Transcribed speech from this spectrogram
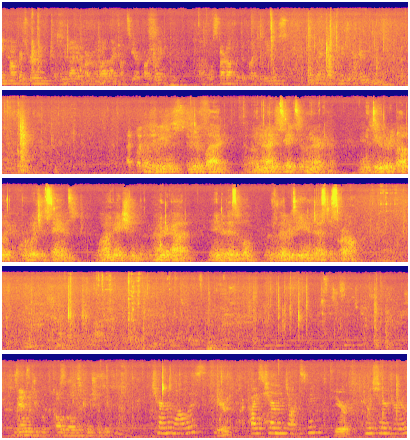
main conference room of the Nevada Department of Wildlife on Sierra Parkway. Uh, We'll start off with the pledge of allegiance. I pledge allegiance to the flag of the United States of America and to the republic for which it stands, one nation, under God, indivisible, with liberty and justice for all. Suzanne, would you call the roll of the commission, please? Chairman Wallace, Here. Vice Chairman Johnston, Here. Commissioner Drew,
